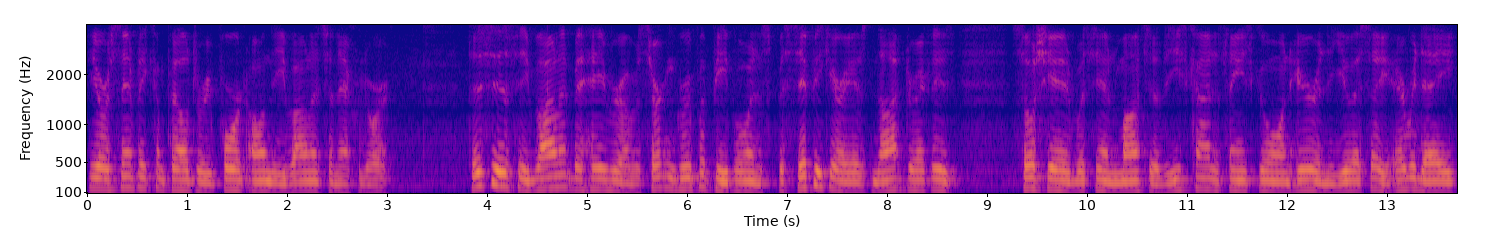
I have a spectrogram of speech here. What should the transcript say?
you are simply compelled to report on the violence in Ecuador? This is the violent behavior of a certain group of people in specific areas not directly associated within Manta. These kind of things go on here in the USA every day.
